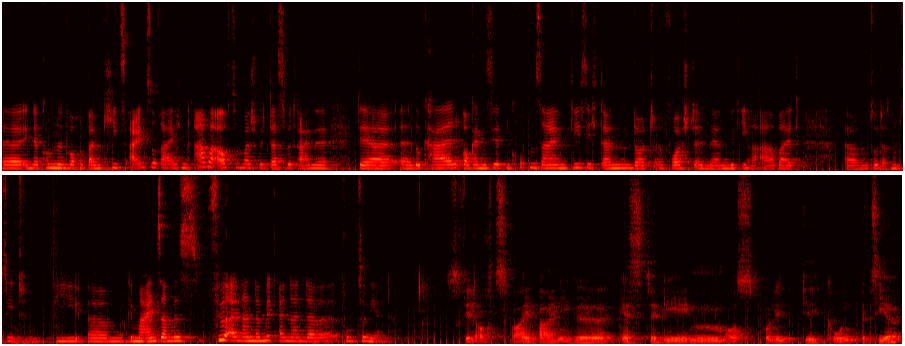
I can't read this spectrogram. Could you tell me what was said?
äh, in der kommenden Woche beim Kiez einzureichen. Aber auch zum Beispiel, das wird eine der äh, lokal organisierten Gruppen sein, die sich dann dort vorstellen werden mit ihrer Arbeit, ähm, sodass man sieht, mhm. wie ähm, gemeinsames Füreinander, Miteinander funktioniert. Es wird auch zweibeinige Gäste geben aus Politik und Bezirk.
